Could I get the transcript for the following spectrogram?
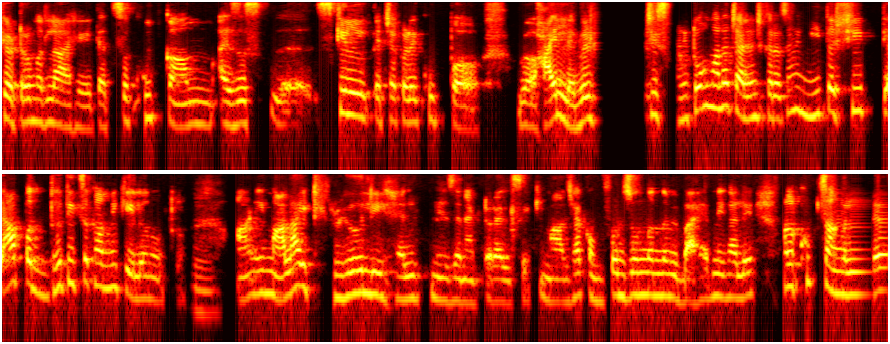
थिएटर मधला आहे. त्याचं खूप काम ऍज अ स्किल त्याच्याकडे खूप हाय लेवल आणि तो मला चॅलेंज करायचा आणि मी तशी त्या पद्धतीचं काम मी केलं नव्हतं. आणि मला it really help me as an actor I say की माझ्या कम्फर्ट झोन मधनं मी बाहेर निघाले. मला खूप चांगल्या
